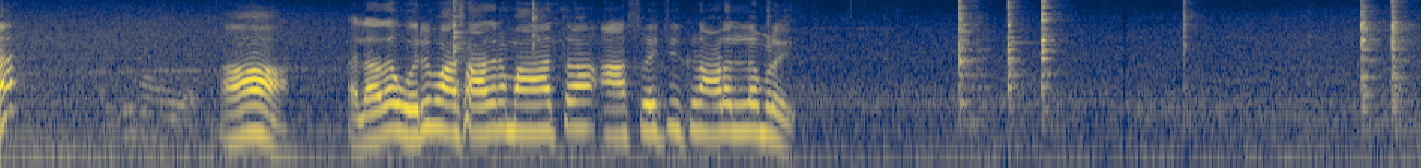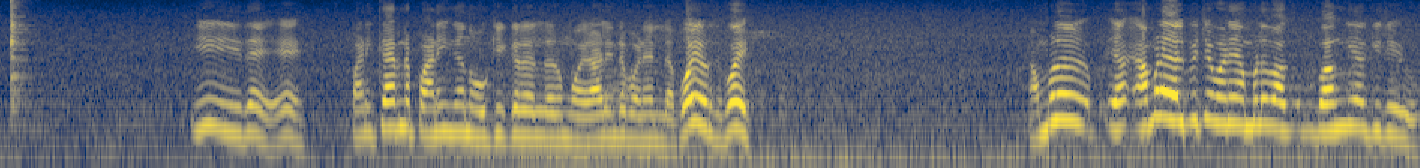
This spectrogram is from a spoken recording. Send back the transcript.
ഏ? ആ അല്ലാതെ ഒരു സാധനം മാത്രം ആശ്രയിച്ച് നിൽക്കുന്ന ആളല്ല നമ്മൾ ഈ ഇതേ പണിക്കാരന്റെ പണി ഇങ്ങനെ നോക്കിക്കലല്ലോ മൊയാളിന്റെ പണിയല്ല. പോയി പോയി. നമ്മൾ നമ്മളെ ഏൽപ്പിച്ച പണി നമ്മൾ ഭംഗിയാക്കി ചെയ്യും.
